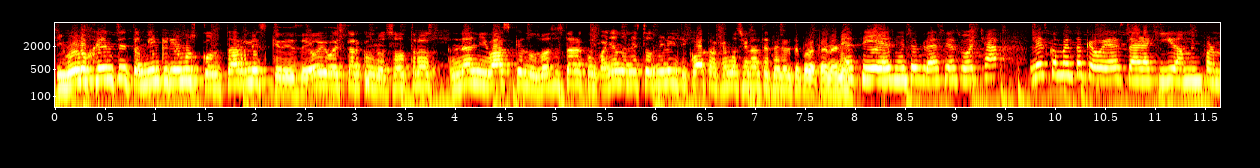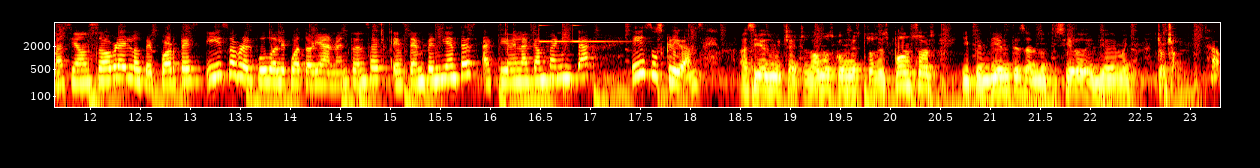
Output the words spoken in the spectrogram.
Y bueno gente, también queríamos contarles que desde hoy va a estar con nosotros Nani Vázquez, nos vas a estar acompañando en este 2024, qué emocionante tenerte por acá Nani. Así es, muchas gracias Bocha. Les comento que voy a estar aquí dando información sobre los deportes y sobre el fútbol ecuatoriano, entonces estén pendientes, activen la campanita y suscríbanse. Así es muchachos, vamos con nuestros sponsors y pendientes al noticiero del día de mañana. Chau, chau. Chao.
